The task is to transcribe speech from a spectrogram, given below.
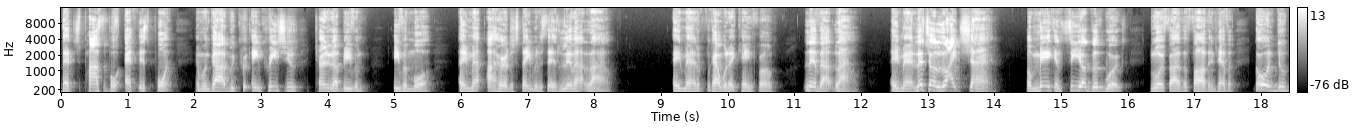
that's possible at this point. And when God rec- increase you, turn it up even, even more. Amen. I heard a statement that says, live out loud. Amen. I forgot where that came from. Live out loud. Amen. Let your light shine so men can see your good works. Glorify the Father in heaven. Go and do,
